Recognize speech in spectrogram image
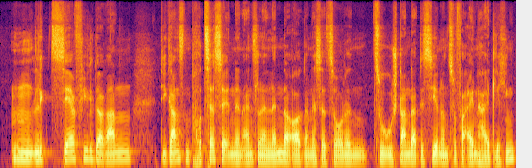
liegt sehr viel daran, die ganzen Prozesse in den einzelnen Länderorganisationen zu standardisieren und zu vereinheitlichen,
